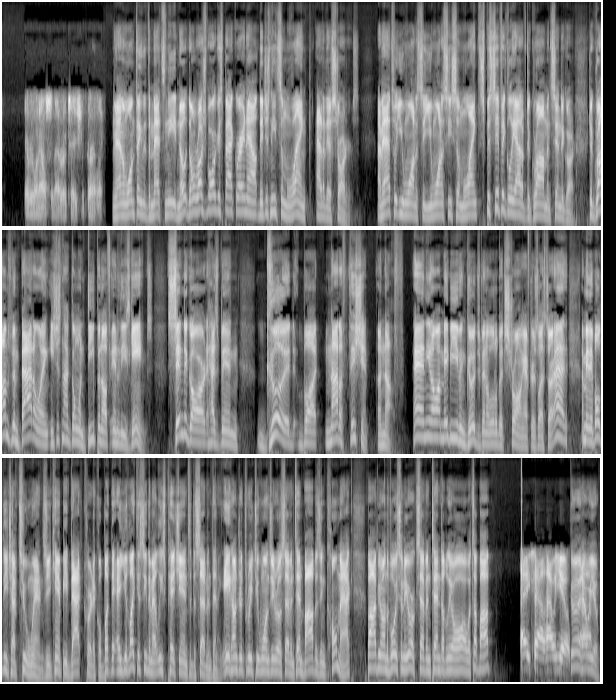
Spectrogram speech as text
everyone else in that rotation currently. And the one thing that the Mets need, no, don't rush Vargas back right now. They just need some length out of their starters. I mean, that's what you want to see. You want to see some length, specifically out of DeGrom and Syndergaard. DeGrom's been battling. He's just not going deep enough into these games. Syndergaard has been good, but not efficient enough. And, you know, maybe even Good's been a little bit strong after his last start. Eh, I mean, they both each have two wins. So you can't be that critical, but they, you'd like to see them at least pitch into the seventh inning. 800 321 0710. Bob is in Commack. Bob, you're on the voice of New York, 710 WOR. What's up, Bob? Hey, Sal. How are you? Good. How are you?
